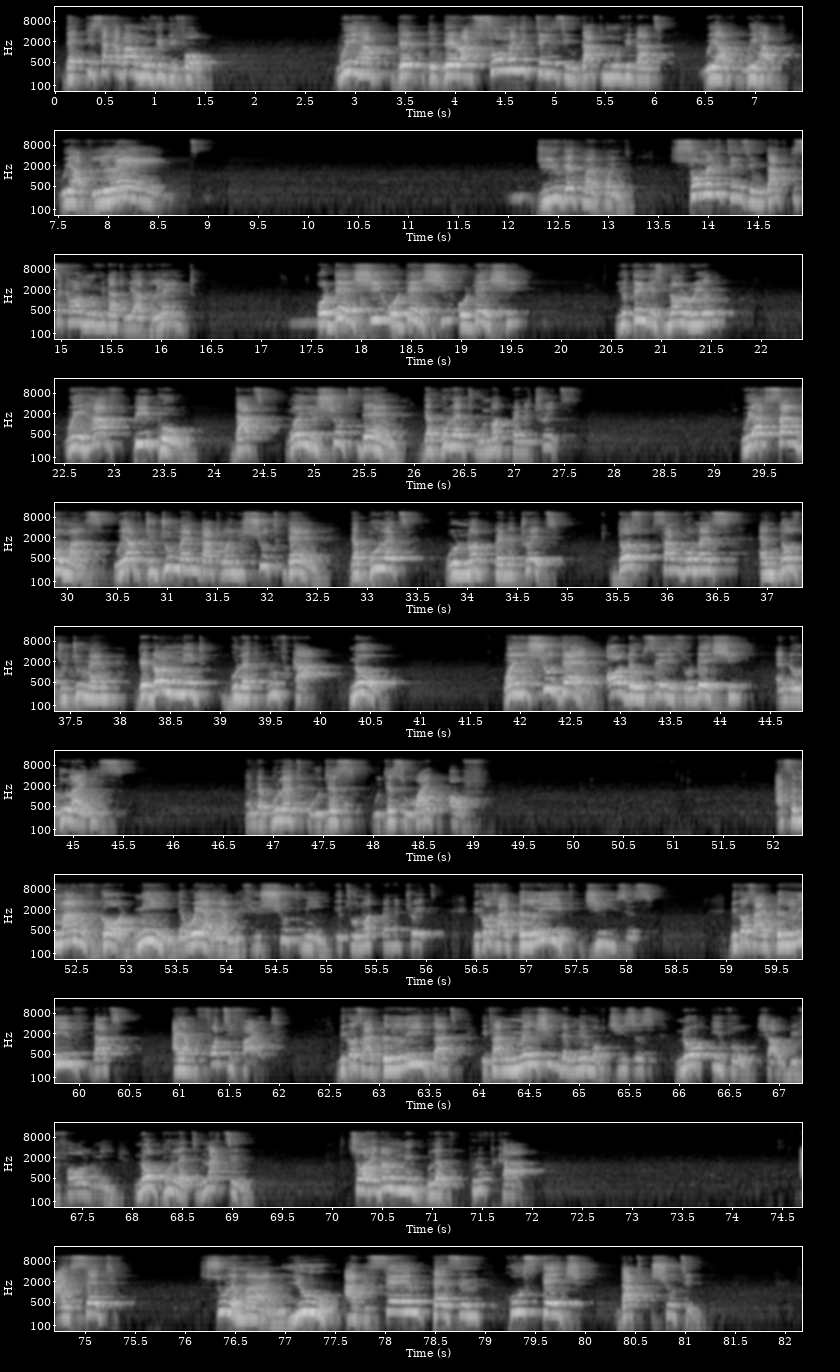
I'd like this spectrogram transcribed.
the Issakaba movie before, we have there, there are so many things in that movie that we have we have we have learned. Do you get my point? So many things in that Issakaba movie that we have learned. Odeshi, Odeshi, Odeshi. You think it's not real? We have people that when you shoot them, the bullet will not penetrate. We have sangomas, we have juju men that when you shoot them, the bullet will not penetrate. Those sangomas and those juju men, they don't need bulletproof car. No. When you shoot them, all they will say is Odeshi, and they'll do like this. And the bullet will just will just wipe off. As a man of God, me, the way I am, if you shoot me, it will not penetrate. Because I believe Jesus. Because I believe that I am fortified. Because I believe that if I mention the name of Jesus, no evil shall befall me. No bullet, nothing. So I don't need bulletproof car. I said, Suleiman, you are the same person who staged that shooting.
